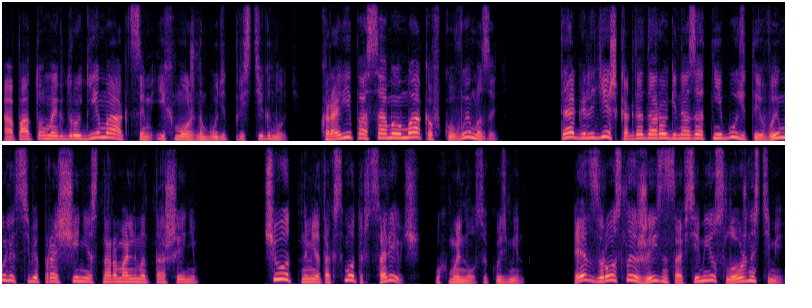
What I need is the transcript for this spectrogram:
А потом и к другим акциям их можно будет пристегнуть. В крови по самую маковку вымазать. Так, глядишь, когда дороги назад не будет, и вымолит себе прощение с нормальным отношением. «Чего ты на меня так смотришь, царевич?» — ухмыльнулся Кузьмин. «Это взрослая жизнь со всеми ее сложностями.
